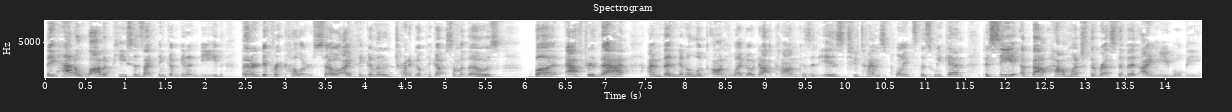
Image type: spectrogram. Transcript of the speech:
They had a lot of pieces I think I'm going to need that are different colors, so I think I'm going to try to go pick up some of those. But after that, I'm then going to look on lego.com because it is two times points this weekend to see about how much the rest of it I need will be.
